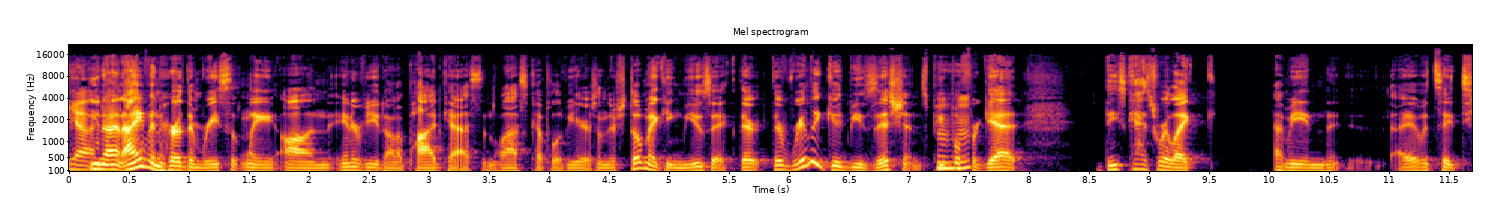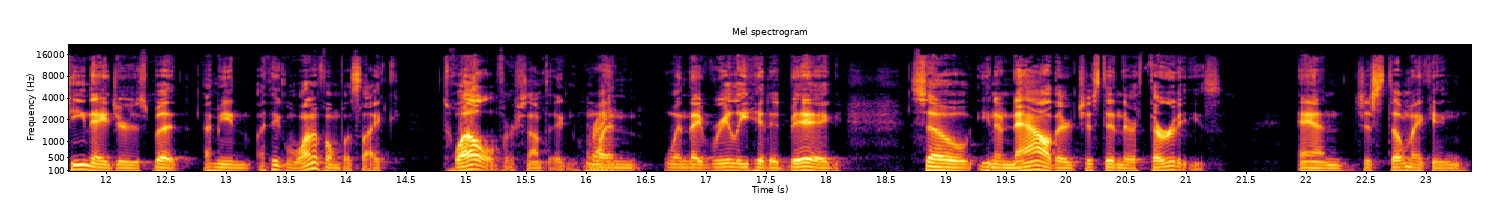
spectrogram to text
Yeah. you know, and I even heard them recently on interviewed on a podcast in the last couple of years, and they're still making music. They're they're really good musicians. People forget these guys were like, I mean, I would say teenagers, but I mean, I think one of them was like twelve or something Right. when when they really hit it big. So, you know, now they're just in their 30s and just still making,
